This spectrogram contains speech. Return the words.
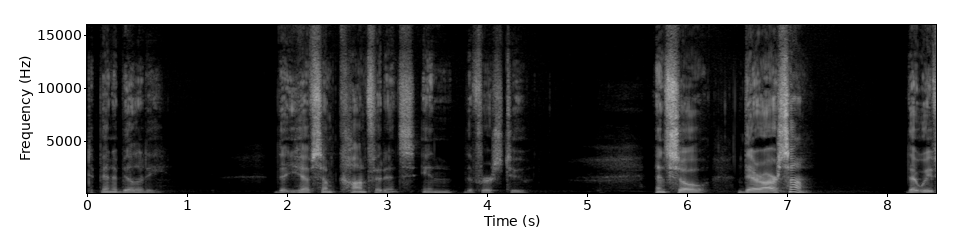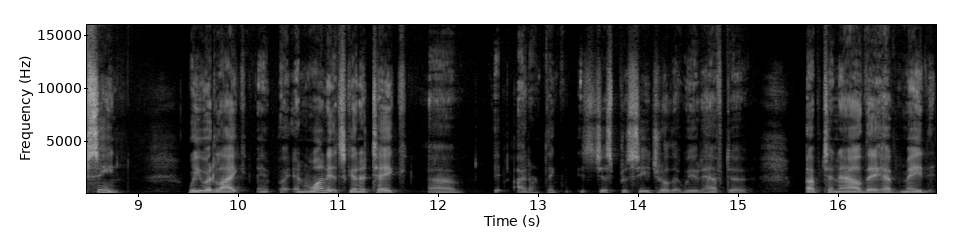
Dependability. That you have some confidence in the first two. And so there are some that we've seen. We would like, and one, it's going to take, uh, I don't think it's just procedural that we would have to, up to now, they have made,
